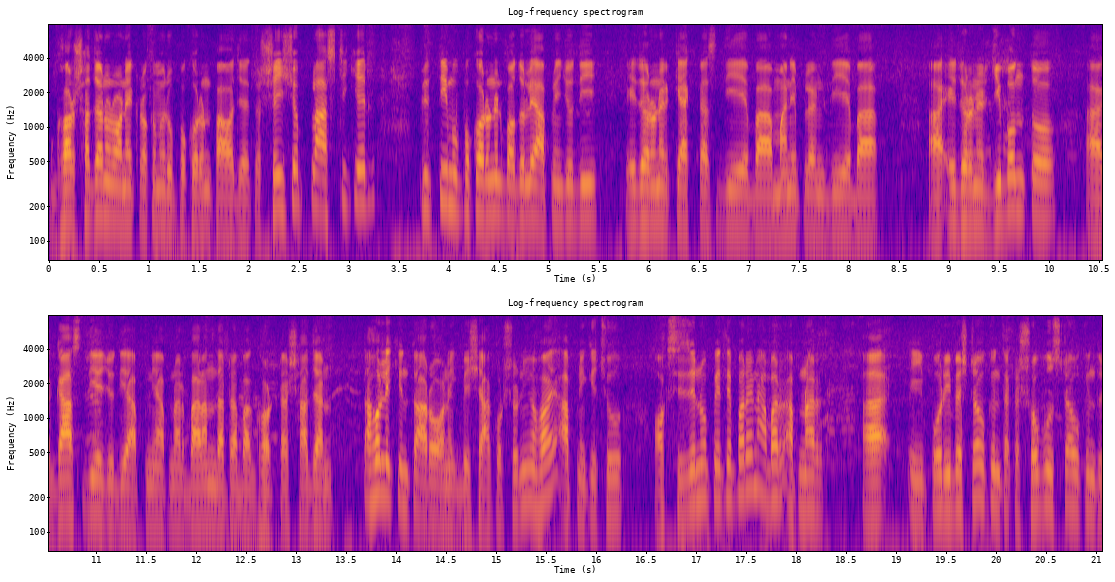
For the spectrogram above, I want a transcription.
ঘর সাজানোর অনেক রকমের উপকরণ পাওয়া যায়। তো সেই সব প্লাস্টিকের কৃত্রিম উপকরণের বদলে আপনি যদি এই ধরনের ক্যাকটাস দিয়ে বা মানি প্ল্যান্ট দিয়ে বা এই ধরনের জীবন্ত গাছ দিয়ে যদি আপনি আপনার বারান্দাটা বা ঘরটা সাজান, তাহলে কিন্তু আরও অনেক বেশি আকর্ষণীয় হয়। আপনি কিছু অক্সিজেনও পেতে পারেন। আবার আপনার এই পরিবেশটাও কিন্তু একটা সবুজটাও কিন্তু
